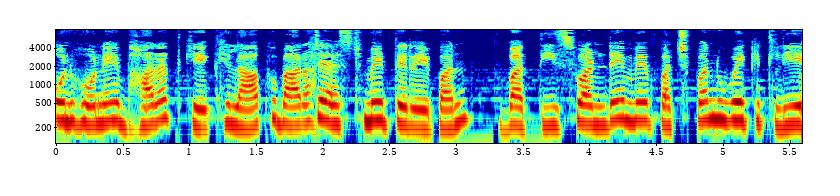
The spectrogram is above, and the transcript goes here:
उन्होंने भारत के खिलाफ 12 टेस्ट में तिरपन, बत्तीस वनडे में 55 विकेट लिए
